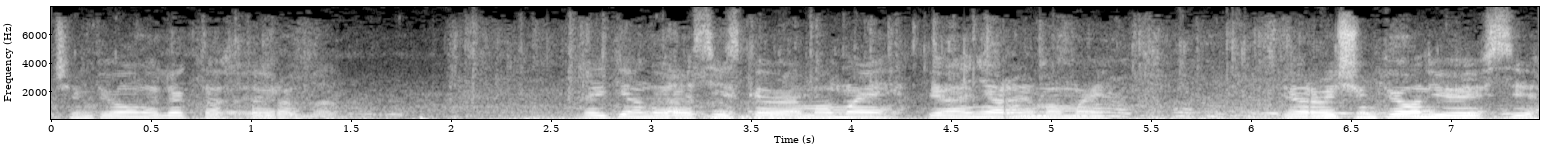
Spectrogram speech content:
чемпион Олег Тахтаров. Легенда российского ММА, пионер ММА. Первый чемпион UFC.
